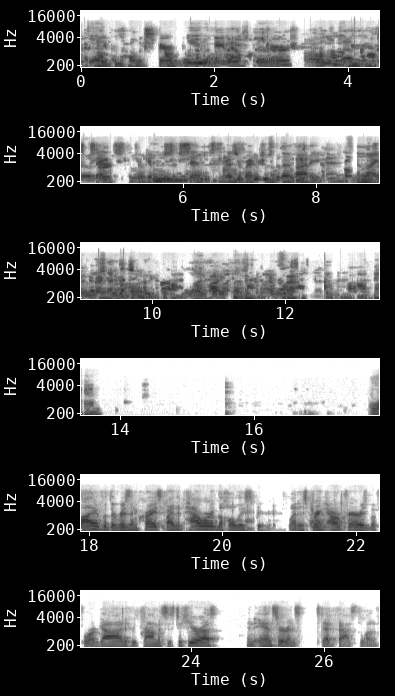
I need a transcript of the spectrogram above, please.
I believe in the Holy Spirit, the Catholic Church, saints, the forgiveness of sins, the resurrection of the body, and life everlasting. Amen. Alive with the risen Christ by the power of the Holy Spirit. Let us bring our prayers before God, who promises to hear us and answer in steadfast love.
